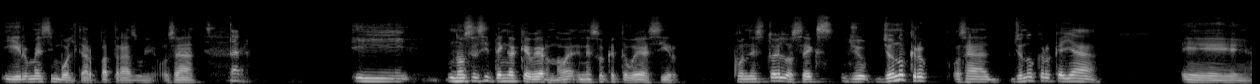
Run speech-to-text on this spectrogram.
irme sin voltear para atrás, güey. O sea, y no sé si tenga que ver, ¿no? En eso que te voy a decir. Con esto de los ex, yo, yo no creo, o sea, yo no creo que haya, eh,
